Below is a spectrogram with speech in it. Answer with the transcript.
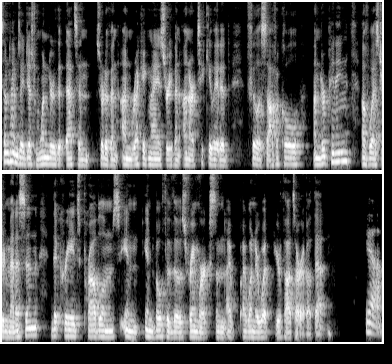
sometimes I just wonder that that's an sort of an unrecognized or even unarticulated philosophical underpinning of Western medicine that creates problems in in both of those frameworks. And I, I wonder what your thoughts are about that. Yeah,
